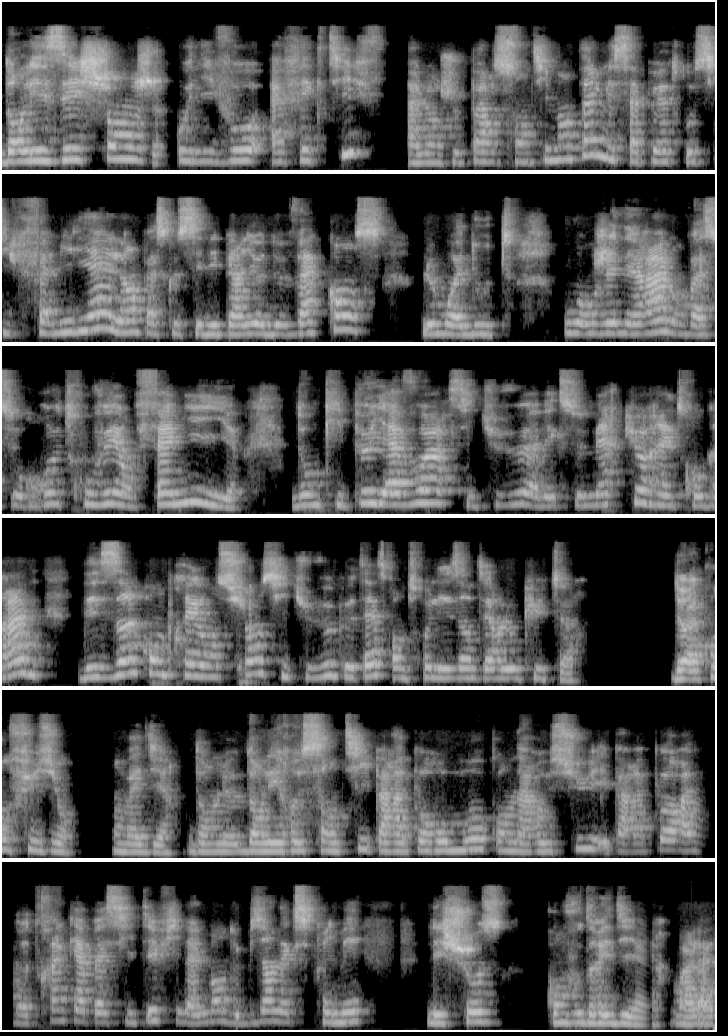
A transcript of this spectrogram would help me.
Dans les échanges au niveau affectif, alors je parle sentimental, mais ça peut être aussi familial, hein, parce que c'est des périodes de vacances, le mois d'août, où en général on va se retrouver en famille. Donc il peut y avoir, si tu veux, avec ce Mercure rétrograde, des incompréhensions, si tu veux, peut-être entre les interlocuteurs, de la confusion on va dire, dans, dans les ressentis par rapport aux mots qu'on a reçus et par rapport à notre incapacité finalement de bien exprimer les choses qu'on voudrait dire, voilà,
